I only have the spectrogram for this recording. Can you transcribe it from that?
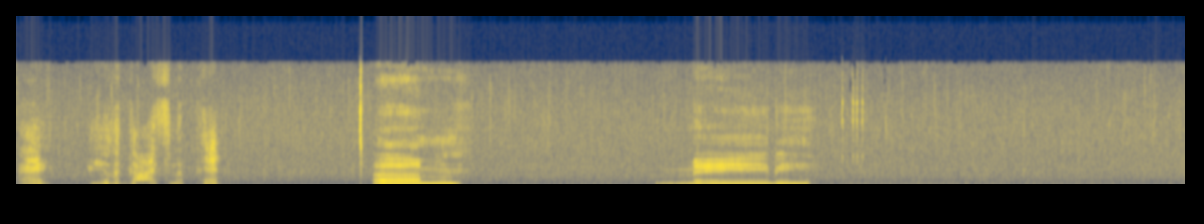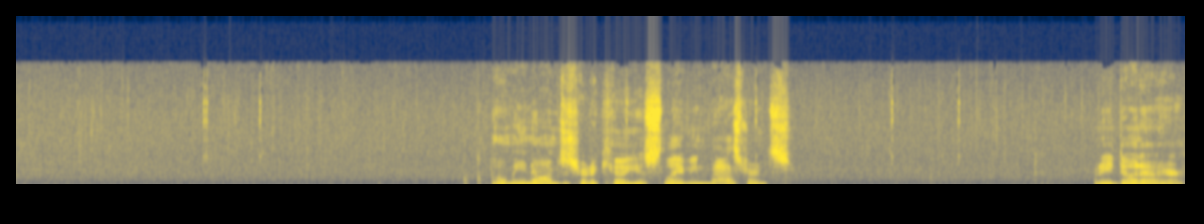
Hey, are you the guy from the pit? Um maybe. Pumi, no, I'm just here to kill you slaving bastards. What are you doing out here?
